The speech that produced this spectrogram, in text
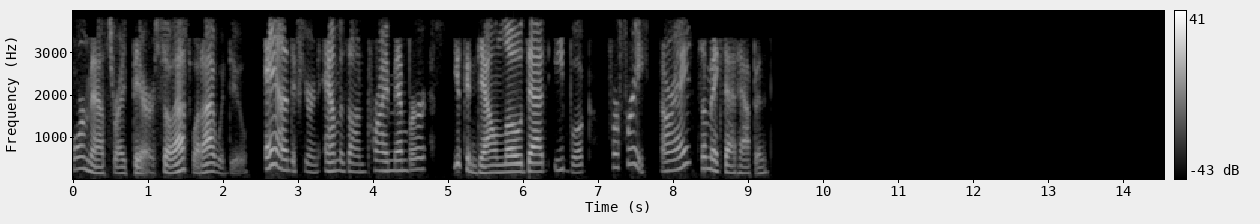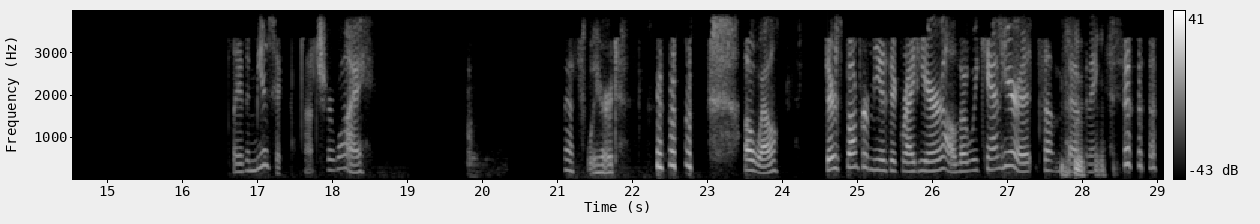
formats right there. So that's what I would do. And if you're an Amazon Prime member, you can download that ebook for free. All right? So make that happen. Play the music. Not sure why. That's weird. oh well. There's bumper music right here, although we can't hear it. Something's happening.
